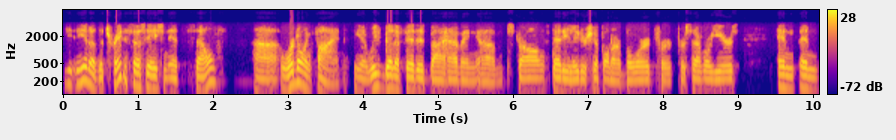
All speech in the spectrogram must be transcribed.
you know the trade association itself, uh, we're doing fine. You know we've benefited by having um, strong, steady leadership on our board for for several years, and and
